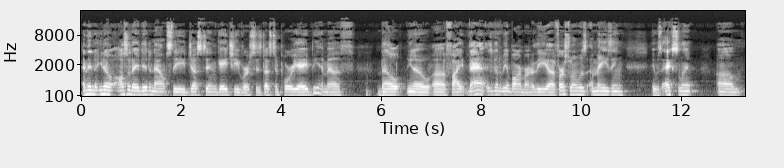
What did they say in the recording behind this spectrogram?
And then, you know, also they did announce the Justin Gaethje versus Dustin Poirier BMF belt, you know, uh, fight. That is going to be a barn burner. The uh, first one was amazing. It was excellent. Um,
